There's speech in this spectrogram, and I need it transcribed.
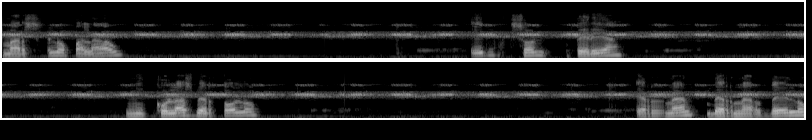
Marcelo Palau, Erickson Perea, Nicolás Bertolo, Hernán Bernardelo.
